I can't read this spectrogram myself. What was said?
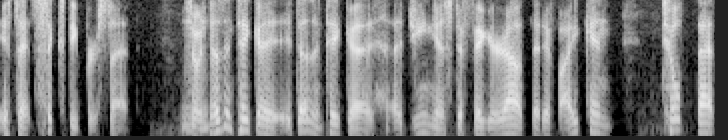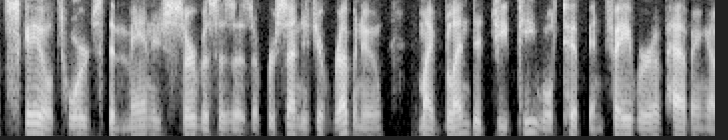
it's at 60%. percent mm hmm So it mm-hmm. doesn't take a it doesn't take a, a genius to figure out that if I can tilt that scale towards the managed services as a percentage of revenue, my blended GP will tip in favor of having a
